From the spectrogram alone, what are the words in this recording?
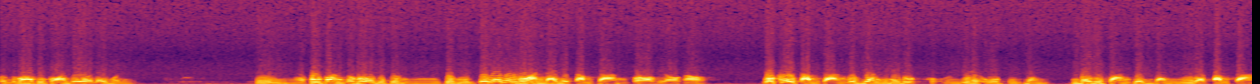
คนว่าที่ก่อนจะโอ้ได้หมดนี่อืมผู้ฟังก็พูดอยู่ตึงตึงตึงแล้วมันมวนได้ในตำสางก็ออกไปออกเอาว่าคือตำสางว่ายังอยู่ในดุอยู่ในอูบจริงๆได้ที่สางเห็นกันนี่แหละตำสาง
